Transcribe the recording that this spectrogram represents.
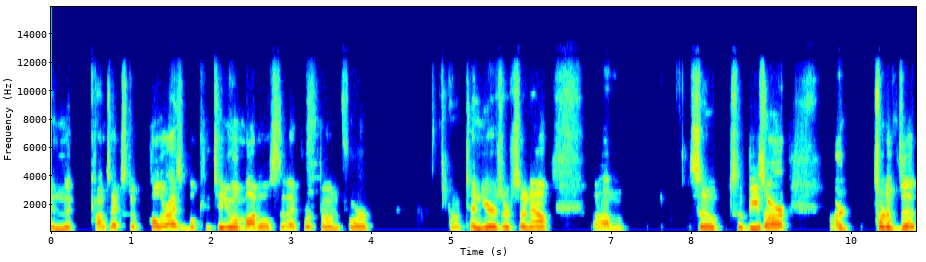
in the context of polarizable continuum models that I've worked on for know, 10 years or so now. Um, so, so these are, are sort of the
